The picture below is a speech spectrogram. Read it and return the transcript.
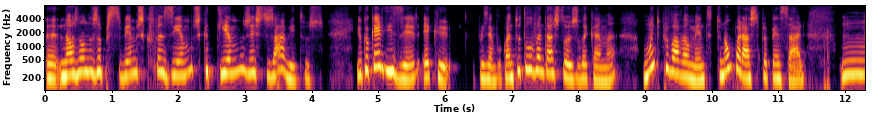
Eh, nós não nos apercebemos que fazemos, que temos estes hábitos. E o que eu quero dizer é que, por exemplo, quando tu te levantaste hoje da cama, muito provavelmente tu não paraste para pensar hum,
